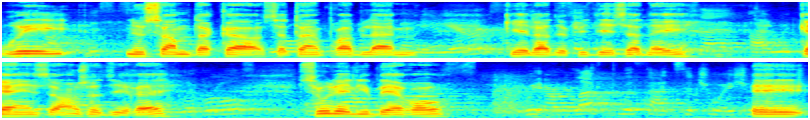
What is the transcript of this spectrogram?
Oui, nous sommes d'accord. C'est un problème qui est là depuis des années, 15 ans, je dirais, sous les libéraux. Et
